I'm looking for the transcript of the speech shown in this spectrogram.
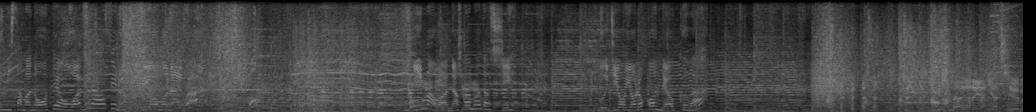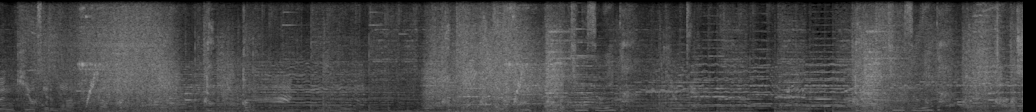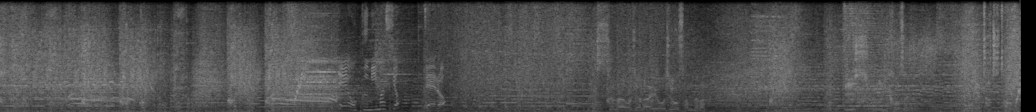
匠様のお手を煩わせる必要もないわ。今は仲間だし無事を喜んでおくわ。流れ屋には十分気をつけるんだな。敵の増援かしい手を組みましょゼロ。素直じゃないお嬢さんだな。一緒に行こうぜ。俺たちと。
